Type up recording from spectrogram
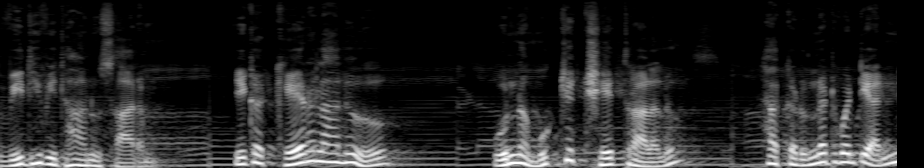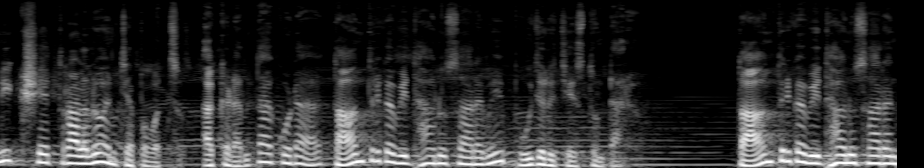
విధి విధానుసారం. ఇక కేరళలో ఉన్న ముఖ్య క్షేత్రాలలో అక్కడున్నటువంటి అన్ని క్షేత్రాలలో అని చెప్పవచ్చు. అక్కడంతా కూడా తాంత్రిక విధానుసారమే పూజలు చేస్తుంటారు. తాంత్రిక విధానుసారం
